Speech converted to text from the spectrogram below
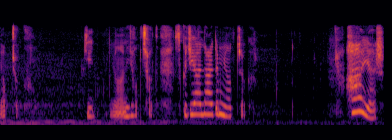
yapacak? Ki yani yatacak. Sıkıcı yerlerde mi yatacak? Hayır.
